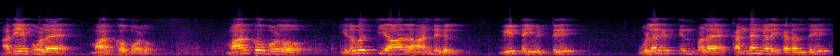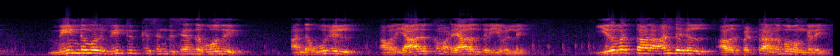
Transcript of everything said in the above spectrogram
அதே போல மார்க்கோ போலோ. மார்க்கோ போலோ இருபத்தி ஆறு ஆண்டுகள் வீட்டை விட்டு உலகத்தின் பல கண்டங்களை கடந்து மீண்டும் ஒரு வீட்டிற்கு சென்று சேர்ந்தபோது அந்த ஊரில் அவர் யாருக்கும் அடையாளம் தெரியவில்லை. இருபத்தாறு ஆண்டுகள் அவர் பெற்ற அனுபவங்களை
